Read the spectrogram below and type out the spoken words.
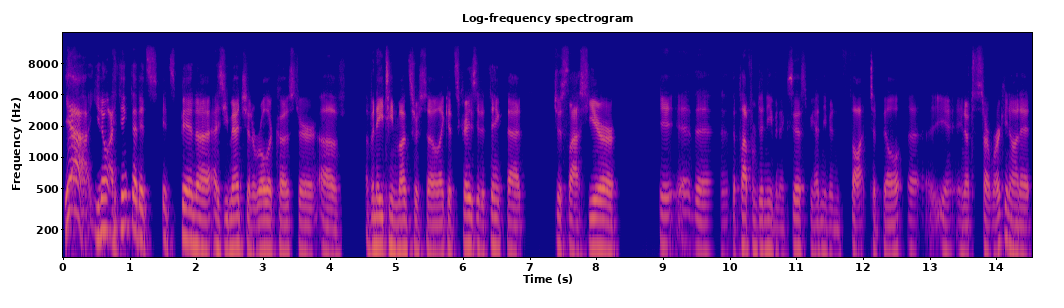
Yeah, you know, I think that it's it's been uh, as you mentioned a roller coaster of of an 18 months or so. Like it's crazy to think that just last year it, the the platform didn't even exist. We hadn't even thought to build uh, y- you know to start working on it.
